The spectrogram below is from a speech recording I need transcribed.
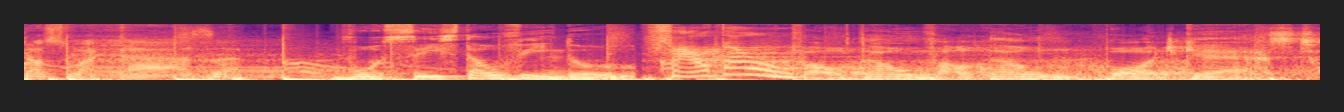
na sua casa. Você está ouvindo Falta um. Falta um, Falta um Podcast.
